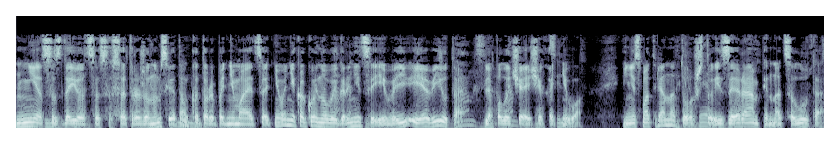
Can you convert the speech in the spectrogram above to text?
не создается с отраженным светом, который поднимается от него, никакой новой границы и авиюта для получающих от него. И несмотря на то, что из Эрампин Ацелута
